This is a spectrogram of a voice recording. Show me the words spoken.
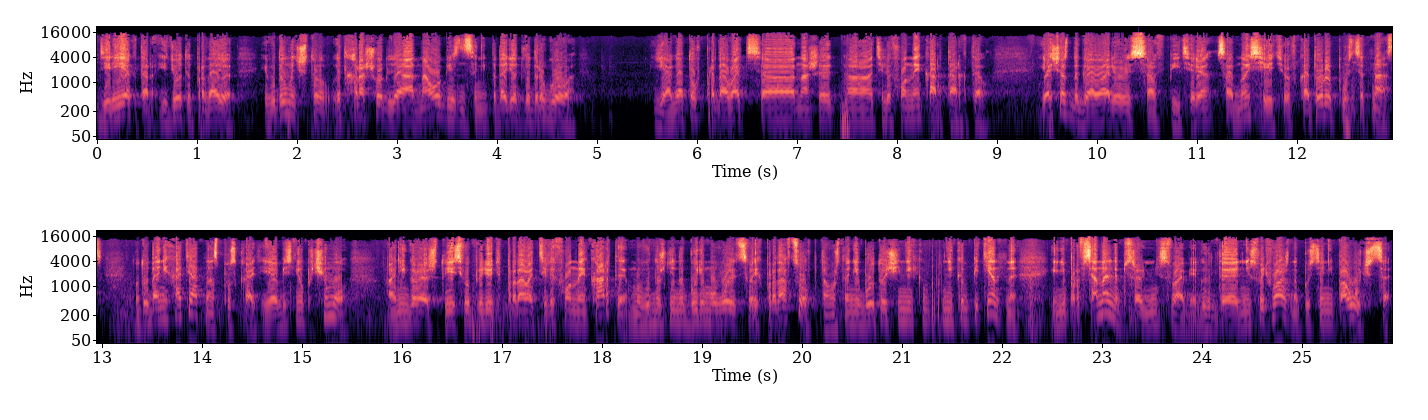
директор идет и продает. И вы думаете, что это хорошо для одного бизнеса, не подойдет для другого. Я готов продавать а, наши а, телефонные карты Arctel. Я сейчас договариваюсь в Питере с одной сетью, в которой пустят нас. Но туда не хотят нас пускать. Я объясню почему. Они говорят, что если вы придете продавать телефонные карты, мы вынуждены будем уволить своих продавцов, потому что они будут очень некомпетентны и непрофессиональны по сравнению с вами. Я говорю, да не суть важно, пусть они получатся.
